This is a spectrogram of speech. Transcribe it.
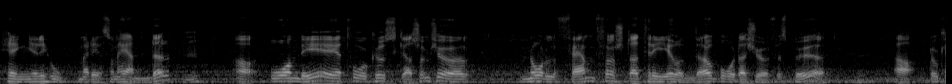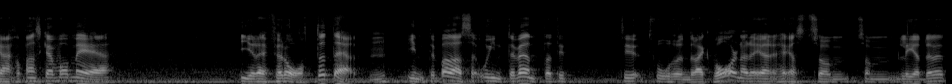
hänger ihop med det som händer. Mm. Ja, och om det är två kuskar som kör 05 första 300 och båda kör för spö, ja, då kanske man ska vara med i referatet där. Mm. Inte bara, och inte vänta till till 200 kvar när det är en häst som, som leder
